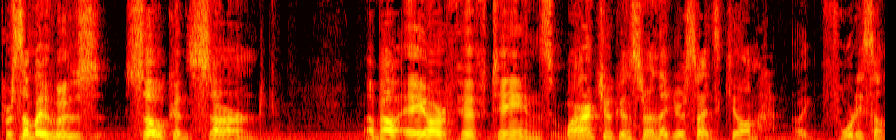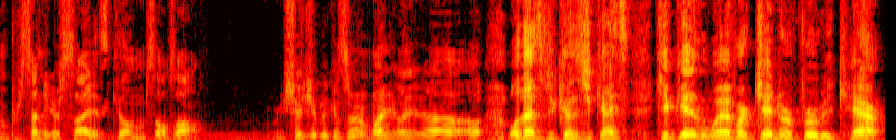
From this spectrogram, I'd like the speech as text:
For somebody who's so concerned about AR-15s, why aren't you concerned that your site's killing, like 40-something percent of your site is killing themselves off? Should you be concerned? Why, uh, well, that's because you guys keep getting in the way of our gender-affirming care,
